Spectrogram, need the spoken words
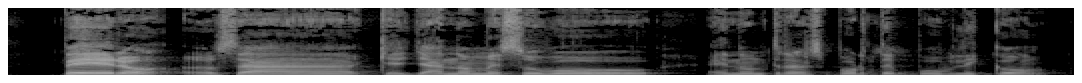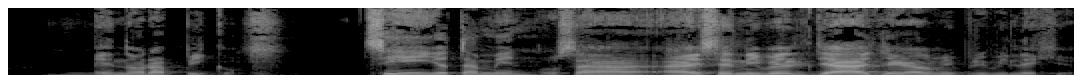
pero, o sea, que ya no me subo en un transporte público en hora pico. Sí, yo también. O sea, a ese nivel ya ha llegado mi privilegio.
